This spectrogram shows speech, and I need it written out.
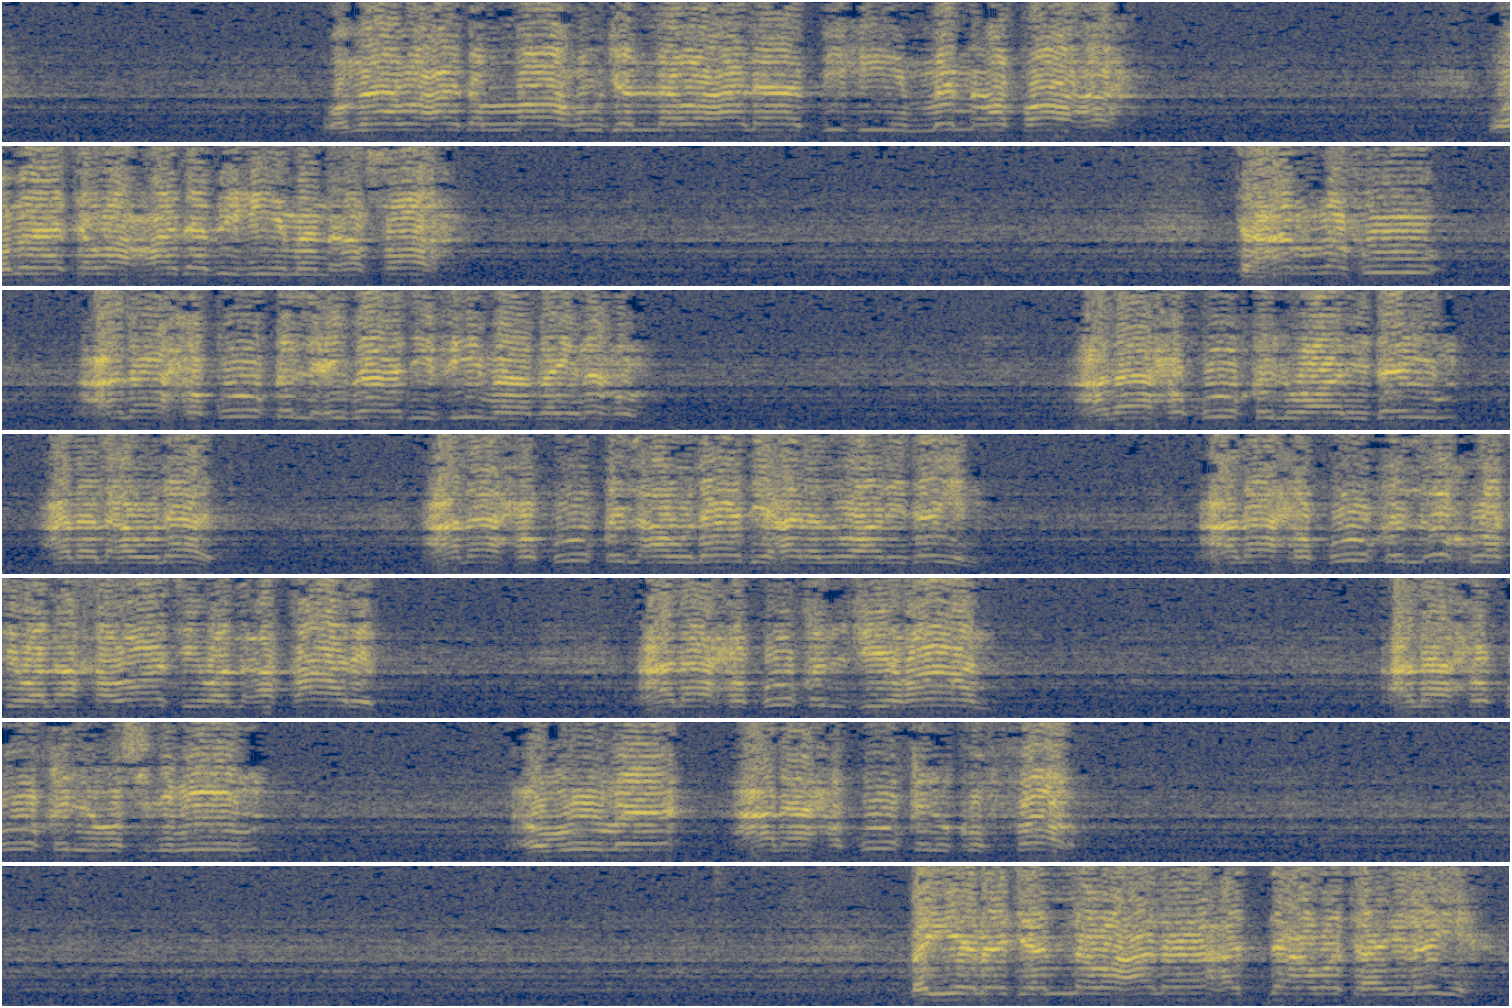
وما وعد الله جل وعلا به من أطاعه. وما توعد به من عصاه. تعرفوا على حقوق العباد فيما بينهم. على حقوق الوالدين على الأولاد. على حقوق الأولاد على الوالدين. على حقوق الأخوة والأخوات والأقارب. على حقوق الجيران. على حقوق المسلمين عموما على حقوق الكفار. بين جل وعلا الدعوة إليه.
